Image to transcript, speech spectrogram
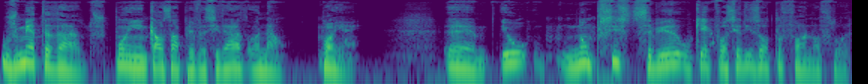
os metadados põem em causa a privacidade ou não? Põem. Eu não preciso de saber o que é que você diz ao telefone, ao Flor.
